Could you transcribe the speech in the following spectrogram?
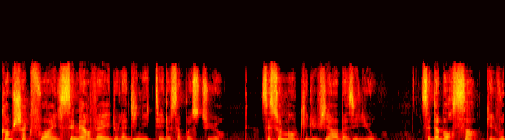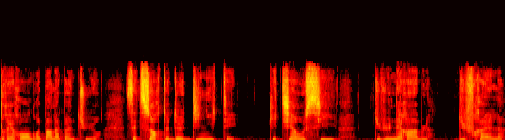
Comme chaque fois, il s'émerveille de la dignité de sa posture. C'est ce mot qui lui vient à Basilio. C'est d'abord ça qu'il voudrait rendre par la peinture, cette sorte de dignité qui tient aussi du vulnérable, du frêle,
